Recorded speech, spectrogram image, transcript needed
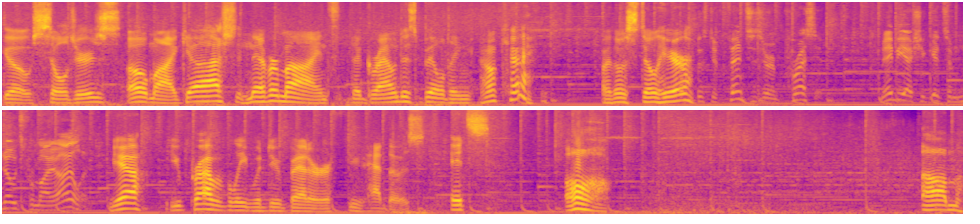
Go, soldiers. Oh my gosh, never mind. The ground is building. Okay. Are those still here? Those defenses are impressive. Maybe I should get some notes for my island. Yeah, you probably would do better if you had those. It's... Oh. Um,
